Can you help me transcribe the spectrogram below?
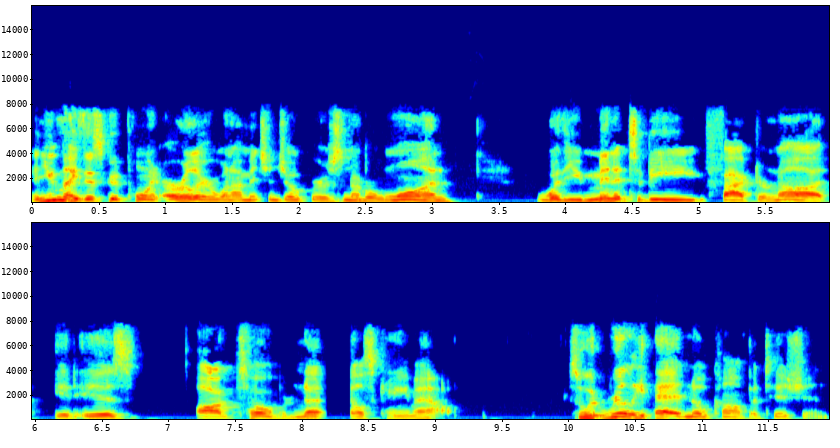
and you made this good point earlier when I mentioned Joker as number one. Whether you meant it to be fact or not, it is October. Nothing else came out, so it really had no competition.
